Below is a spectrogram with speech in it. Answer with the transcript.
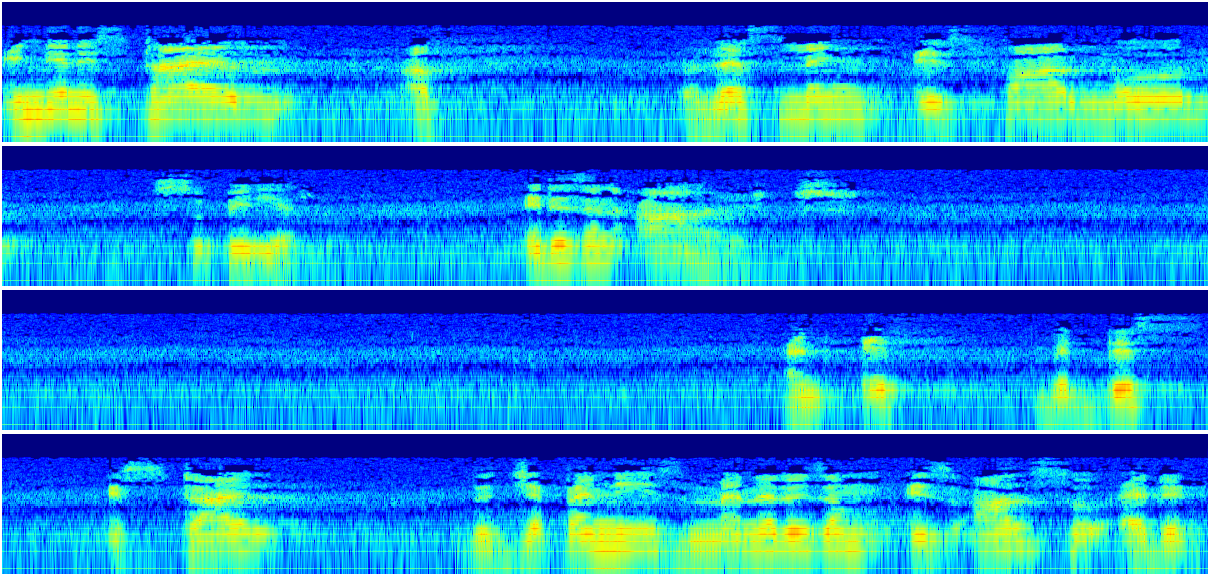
Indian style of wrestling is far more superior. It is an art. And if with this style the Japanese mannerism is also added,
